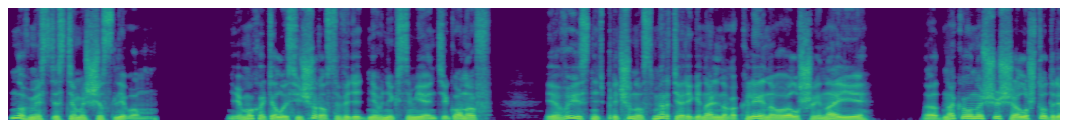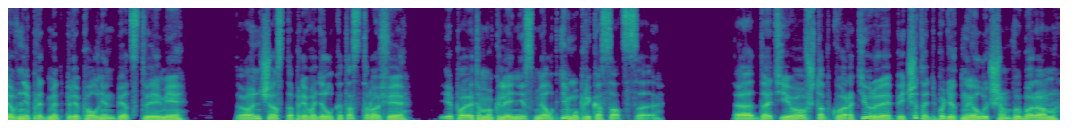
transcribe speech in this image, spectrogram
но вместе с тем и счастливым. Ему хотелось еще раз увидеть дневник семьи Антигонов и выяснить причину смерти оригинального Клейна Уэлл Шейнаи, однако он ощущал, что древний предмет переполнен бедствиями, он часто приводил к катастрофе, и поэтому Клейн не смел к нему прикасаться. Отдать его в штаб-квартиру и опечатать будет наилучшим выбором.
